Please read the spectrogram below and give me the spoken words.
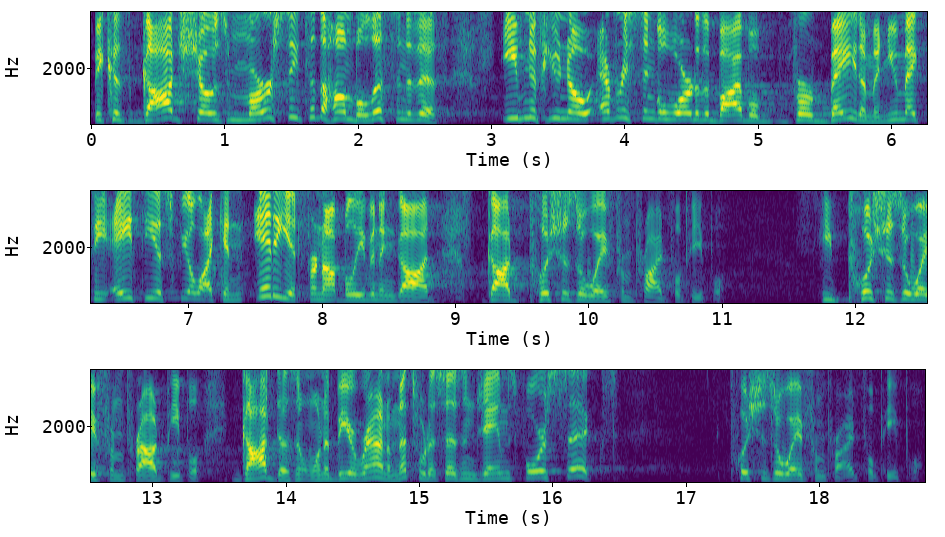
because God shows mercy to the humble. Listen to this. Even if you know every single word of the Bible verbatim and you make the atheist feel like an idiot for not believing in God, God pushes away from prideful people. He pushes away from proud people. God doesn't want to be around them. That's what it says in James 4 6. Pushes away from prideful people.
